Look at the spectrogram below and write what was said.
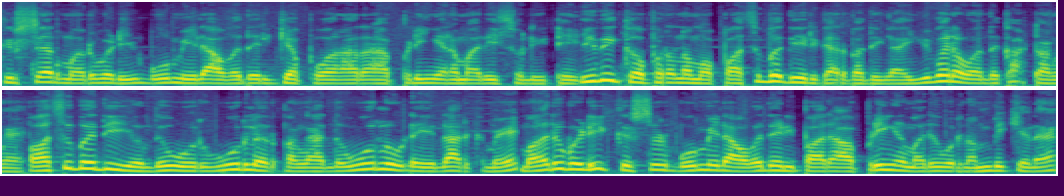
கிருஷ்ணர் மறுபடியும் பூமியில அவதரிக்க போறாரு அப்படிங்கிற மாதிரி சொல்லிட்டு இதுக்கப்புறம் நம்ம பசுபதி இருக்காரு பாத்தீங்களா? இவரை வந்து காட்டாங்க பசுபதி வந்து ஒரு ஊர்ல இருப்பாங்க. அந்த ஊர்ல உள்ள எல்லாருக்குமே மறுபடியும் கிருஷ்ணர் பூமியில அவதரிப்பாரு அப்படிங்கிற மாதிரி ஒரு நம்பிக்கையில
